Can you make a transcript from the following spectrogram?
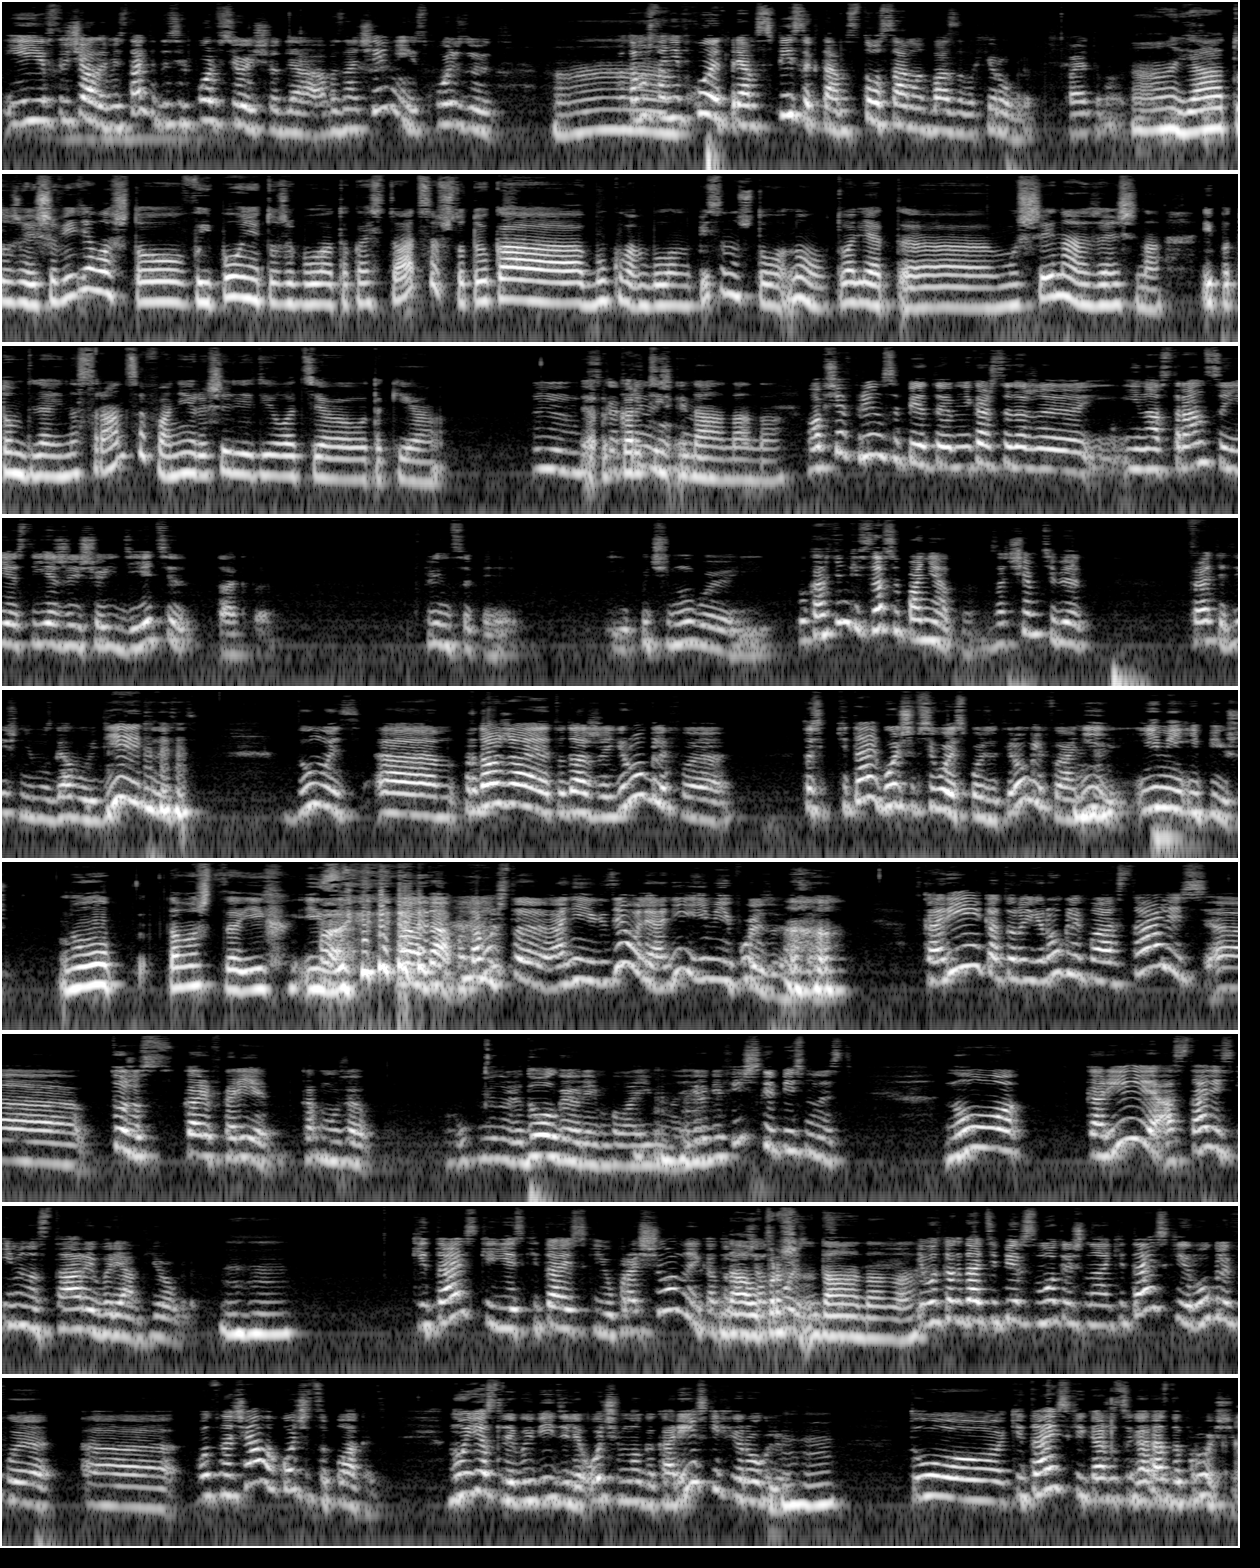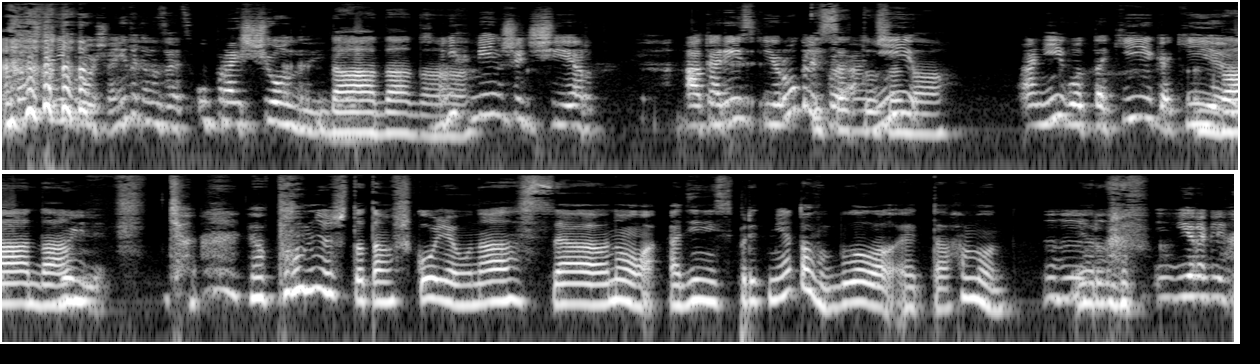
И встречала места, где до сих пор все еще для обозначения используют, А. потому что они входят прям в список там 100 самых базовых иероглифов. Поэтому А, я тоже еще видела, что в Японии тоже была такая ситуация, что только буквам было написано, что, ну, туалет э, мужчина, женщина, и потом для иностранцев они решили делать э, вот такие картинки. картиночками. Да, да, да. Вообще, в принципе, это, мне кажется, даже иностранцы есть, есть же еще и дети так-то. В принципе. И почему бы... И... По картинке всегда все понятно. Зачем тебе тратить лишнюю мозговую деятельность, думать. Эм, Продолжая туда же иероглифы, то есть Китай больше всего использует иероглифы, они ими и пишут. Ну, потому что их из... Да, да, потому что они их сделали, они ими и пользуются. В Корее, которые иероглифы остались, э, тоже в Коре- в Корее, как мы уже упомянули, долгое время была именно иероглифическая письменность, но в Корее остались именно старый вариант иероглифов. Китайский есть китайские упрощенные, которые Да, сейчас упрощ- пользуются. да, да, да. И вот когда теперь смотришь на китайские иероглифы, э, вот сначала хочется плакать. Но если вы видели очень много корейских иероглифов, Мгм. то китайские кажутся гораздо проще. Потому что они проще. Они так и называются упрощенные. Да, да, У них да. меньше черт. А корейские иероглифы, они, да. они вот такие, какие Да, да. были. Я помню, что там в школе у нас, э, ну, один из предметов был это хамон, Мгм. иероглиф. Иероглифы.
